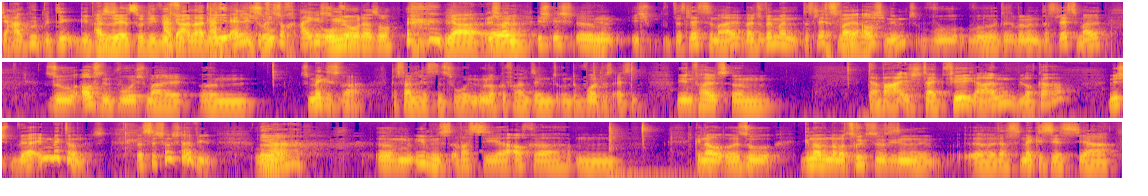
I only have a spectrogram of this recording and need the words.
ja gut, mit den gewissen- Also jetzt so die Veganer, also, ganz die ehrlich, du so kriegst doch eigentlich Unge oder so. Ja, Ich äh, meine, ich, ich, ähm, ich, das letzte Mal, also wenn man das letzte Erstmal Mal ausnimmt, wo, wo das, wenn man das letzte Mal so ausnimmt, wo ich mal ähm, zu Maggis war, das war letztens, wo wir in Urlaub gefahren sind und wollten was essen. Jedenfalls, ähm, da war ich seit vier Jahren locker nicht mehr in McDonalds. Das ist schon stabil. ja. Ähm, übrigens, was sie ja auch, äh, mh, genau, äh, so, genau, nochmal zurück zu diesem, äh, dass Mc's jetzt ja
